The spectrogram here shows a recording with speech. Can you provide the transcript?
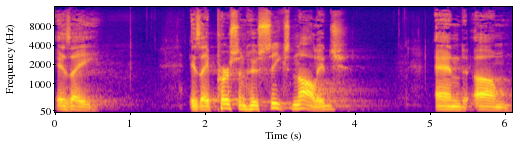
is a is a person who seeks knowledge and um,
